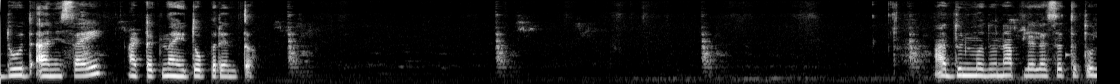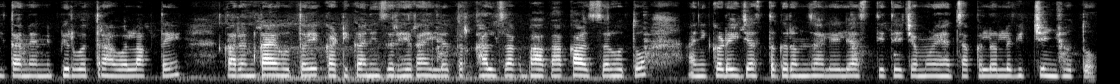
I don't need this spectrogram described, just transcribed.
दूध आणि साई आटत नाही तोपर्यंत. अधूनमधून आपल्याला सतत उलताण्याने फिरवत राहावं लागतंय. कारण काय होतं एका ठिकाणी जर हे राहिलं तर खालचा भाग हा काळसर होतो आणि कढई जास्त गरम झालेली असते त्याच्यामुळे ह्याचा कलर लगेच चेंज होतो.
